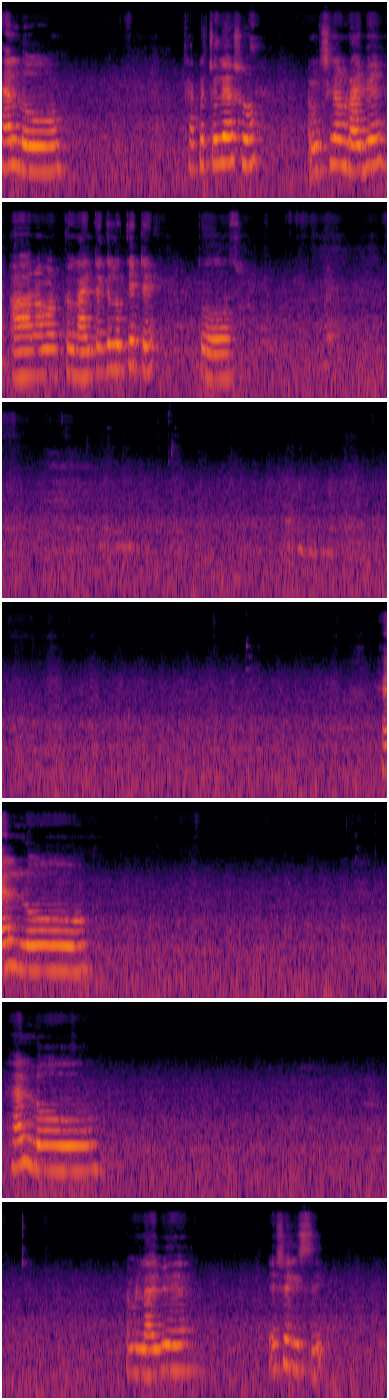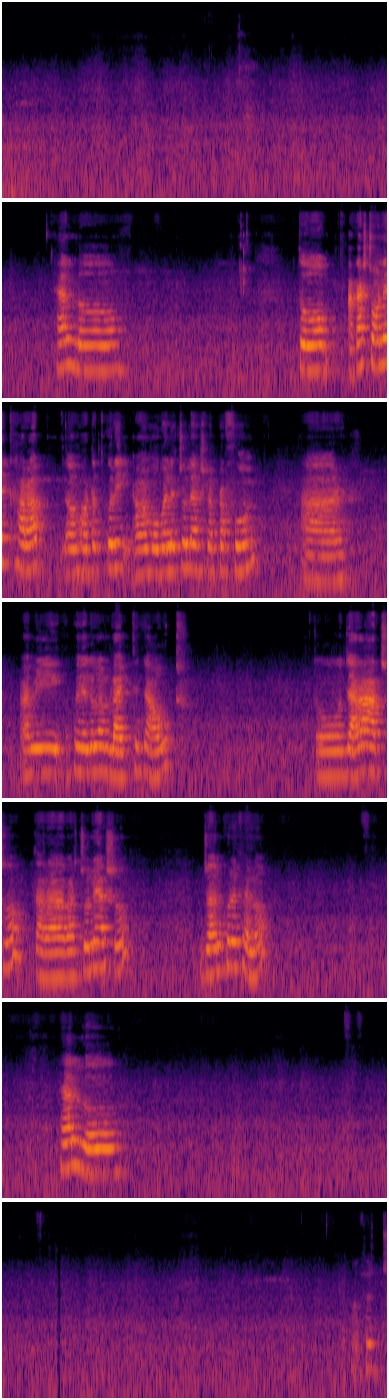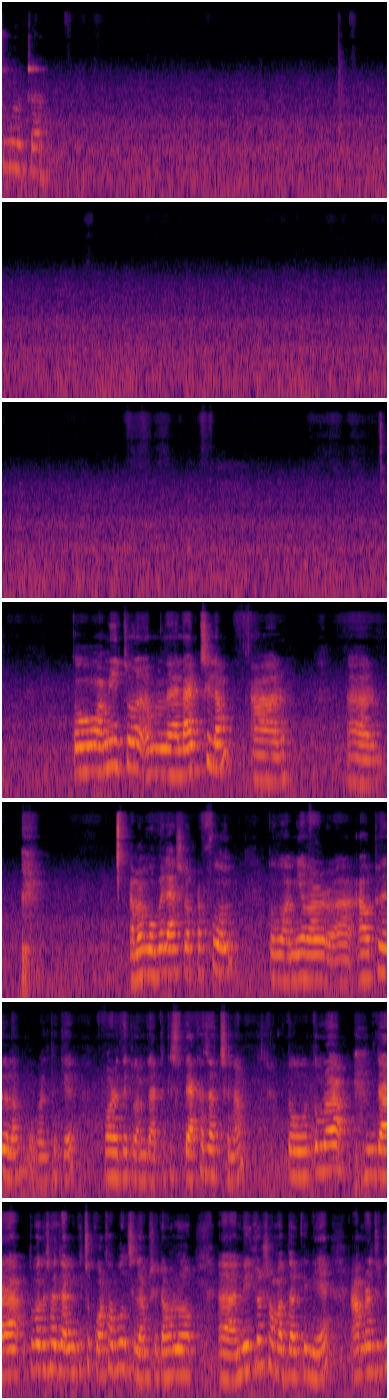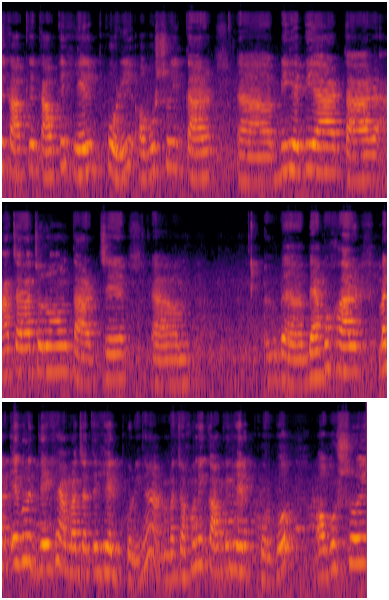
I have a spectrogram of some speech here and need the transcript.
Hello. থাকলে চলে আসো। আমি ছিলাম লাইভে আর আমার লাইনটা গেল কেটে, তো হ্যালো। হ্যালো। আমি লাইভে এসে গেছি। হ্যালো তো আকাশটা অনেক খারাপ। হঠাৎ করেই আমার মোবাইলে চলে আসলো একটা ফোন আর আমি হয়ে গেলাম লাইভ থেকে আউট তো যারা আছো, তারা আবার চলে আসো। জয়েন করে ফেলো। হ্যালো মাথার চুলটা। তো আমি লাইভ ছিলাম, আর আর আমার মোবাইলে আসলো একটা ফোন তো আমি আবার আউট হয়ে গেলাম মোবাইল থেকে। পরে দেখলাম যে কিছু দেখা যাচ্ছে না। তো তোমরা যারা তোমাদের সাথে আমি কিছু কথা বলছিলাম, সেটা হলো মিল্টন সমাদ্দারকে নিয়ে, আমরা যদি কাউকে কাউকে হেল্প করি, অবশ্যই তার বিহেভিয়ার তার আচার আচরণ, তার যে ব্যবহার মানে এগুলো দেখে আমরা যাতে হেল্প করি হ্যাঁ? আমরা যখনই কাউকে হেল্প করব, অবশ্যই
